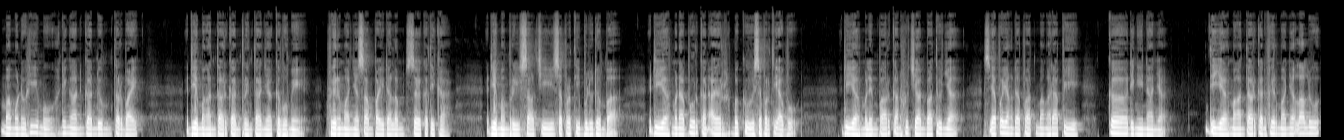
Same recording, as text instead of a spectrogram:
memenuhimu dengan gandum terbaik. Dia mengantarkan perintahnya ke bumi, firmannya sampai dalam seketika. Dia memberi salji seperti bulu domba. Dia menaburkan air beku seperti abu. Dia melemparkan hujan batunya. Siapa yang dapat menghadapi kedinginannya? Dia mengantarkan firmannya lalu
